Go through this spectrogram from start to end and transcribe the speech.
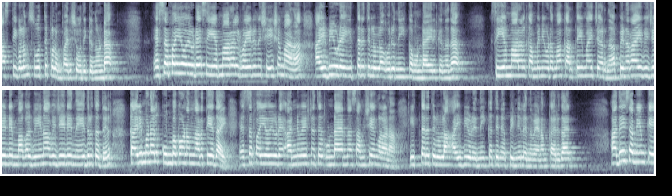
ആസ്തികളും സ്വത്തുക്കളും പരിശോധിക്കുന്നുണ്ട്. എസ് എഫ് ഐ ഒയുടെ സി എം ആർ എൽ റെയ്ഡിന് ശേഷമാണ് ഐ ബിയുടെ ഇത്തരത്തിലുള്ള ഒരു നീക്കം ഉണ്ടായിരിക്കുന്നത്. C M R L company ഉടമ കർത്തയുമായി ചേർന്ന് പിണറായി വിജയന്റെ മകൾ വീണ വിജയന്റെ നേതൃത്വത്തിൽ കരിമണൽ കുംഭകോണം നടത്തിയതായി എസ് എഫ് ഐ ഒയുടെ അന്വേഷണത്തിൽ ഉണ്ടായിരുന്ന സംശയങ്ങളാണ് ഇത്തരത്തിലുള്ള ഐ ബിയുടെ നീക്കത്തിന് പിന്നിലെന്ന് വേണം കരുതാൻ. അതേസമയം കെ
